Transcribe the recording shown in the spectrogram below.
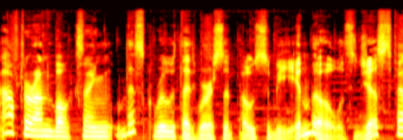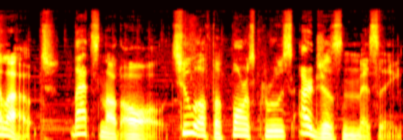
After unboxing, the screws that were supposed to be in the holes just fell out. That's not all, two of the four screws are just missing.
